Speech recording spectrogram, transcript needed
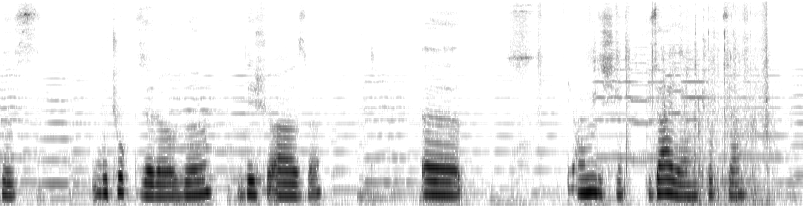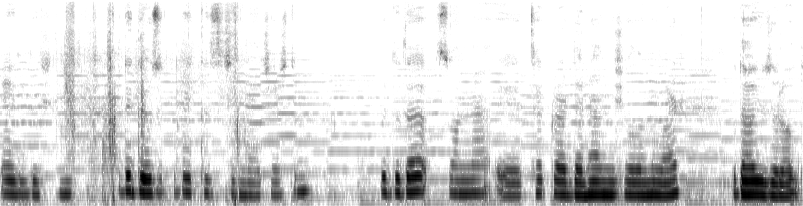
kız. Bu çok güzel oldu. Bir de şu ağzı. Ee, onun dışı güzel yani çok güzel. El dışında. Bir de gözlüklü bir kız çizmeye çalıştım. Burada da sonra e, tekrar denenmiş olanı var. Bu daha güzel oldu.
